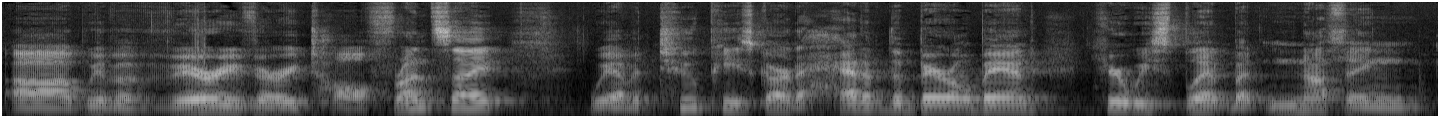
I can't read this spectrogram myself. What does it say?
Uh, we have a very, very tall front sight. We have a two-piece guard ahead of the barrel band. Here we split, but nothing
